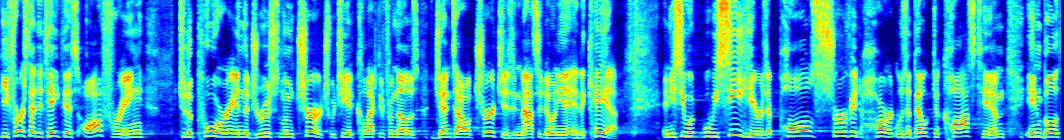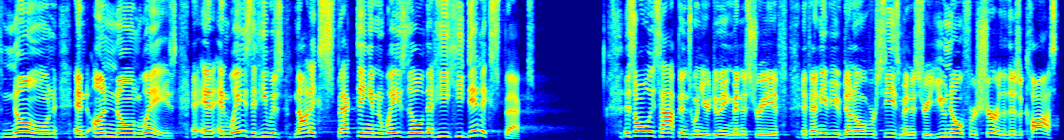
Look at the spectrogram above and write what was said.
he first had to take this offering to the poor in the Jerusalem church, which he had collected from those Gentile churches in Macedonia and Achaia. And you see, what, what we see here is that Paul's servant heart was about to cost him in both known and unknown ways, and, and ways that he was not expecting, and in ways, though, that he, he did expect. This always happens when you're doing ministry. If, if any of you have done overseas ministry, you know for sure that there's a cost,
